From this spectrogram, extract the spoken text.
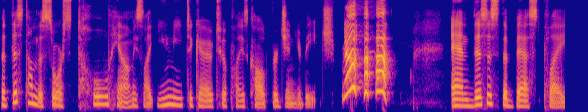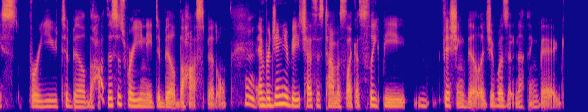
But this time the source told him, he's like, you need to go to a place called Virginia Beach. and this is the best place for you to build the ho- this is where you need to build the hospital Hmm. and virginia beach at this time was like a sleepy fishing village it wasn't nothing big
